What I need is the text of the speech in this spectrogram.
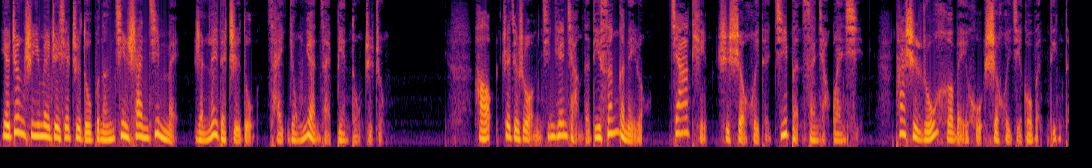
也正是因为这些制度不能尽善尽美，人类的制度才永远在变动之中。好，这就是我们今天讲的第三个内容：家庭是社会的基本三角关系，它是如何维护社会结构稳定的？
